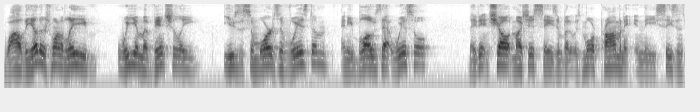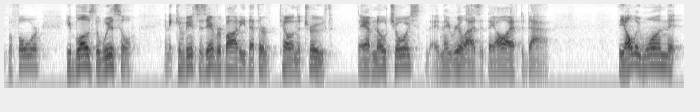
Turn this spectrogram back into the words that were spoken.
While the others want to leave, William eventually uses some words of wisdom and he blows that whistle. They didn't show it much this season, but it was more prominent in the seasons before. He blows the whistle and it convinces everybody that they're telling the truth. They have no choice and they realize that they all have to die. The only one that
